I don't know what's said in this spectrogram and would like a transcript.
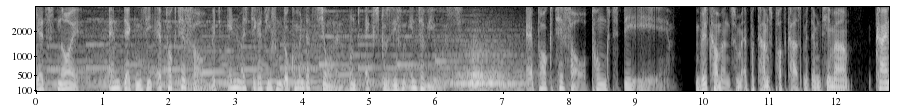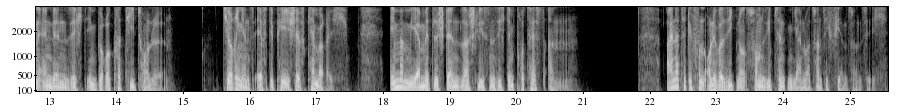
Jetzt neu. Entdecken Sie Epoch TV mit investigativen Dokumentationen und exklusiven Interviews. EpochTV.de Willkommen zum Epoch Times Podcast mit dem Thema Kein Ende in Sicht im Bürokratietunnel. Thüringens FDP-Chef Kemmerich. Immer mehr Mittelständler schließen sich dem Protest an. Ein Artikel von Oliver Signus vom 17. Januar 2024.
